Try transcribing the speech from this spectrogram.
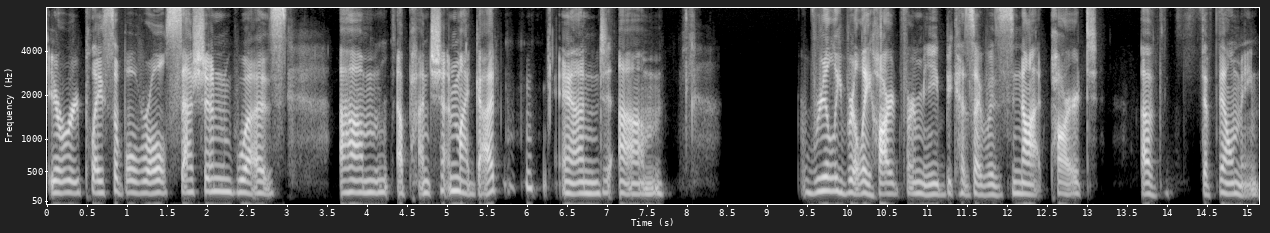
irreplaceable role session was um a punch in my gut and um really, really hard for me because I was not part of the filming.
